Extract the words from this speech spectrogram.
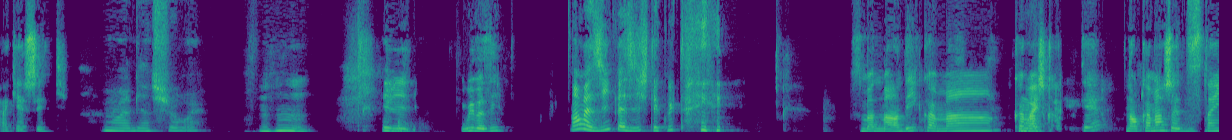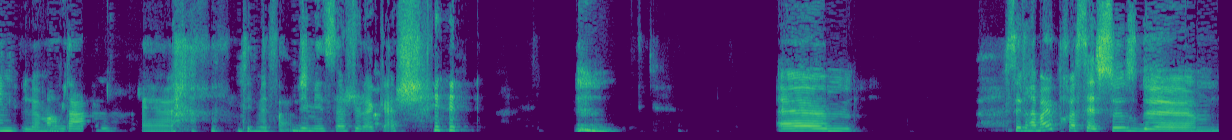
akashique. Oui, bien sûr, oui. Mm-hmm. Oui, vas-y. Non, vas-y, vas-y, je t'écoute. tu m'as demandé comment, comment je connectais. Non, comment je distingue le mental euh, des messages? Des messages de la cache. Euh, c'est vraiment un processus de,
